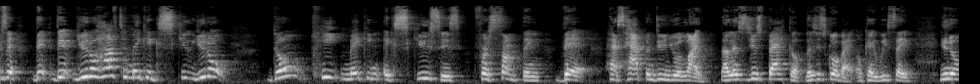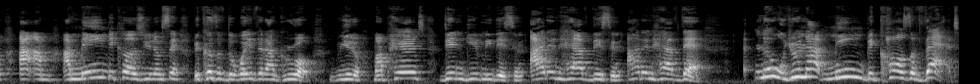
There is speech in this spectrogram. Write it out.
know what I'm saying? you don't have to make excuse. You don't don't keep making excuses for something that has happened in your life. Now let's just back up. Let's just go back. Okay, we say, you know, I, am I mean because you know I'm saying because of the way that I grew up. You know, my parents didn't give me this, and I didn't have this, and I didn't have that. No, you're not mean because of that.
